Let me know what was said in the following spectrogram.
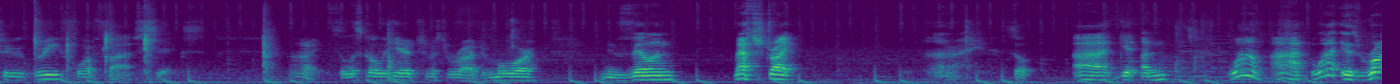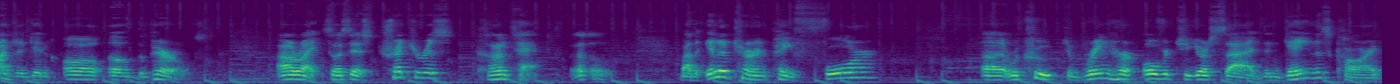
two, three, four, five, six. All right, so let's go over here to Mr. Roger Moore, new villain, Master Strike. All right. So I get a. Why am I? Why is Roger getting all of the perils? All right. So it says treacherous contact. Uh oh. By the end of turn, pay four uh, recruit to bring her over to your side. Then gain this card.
